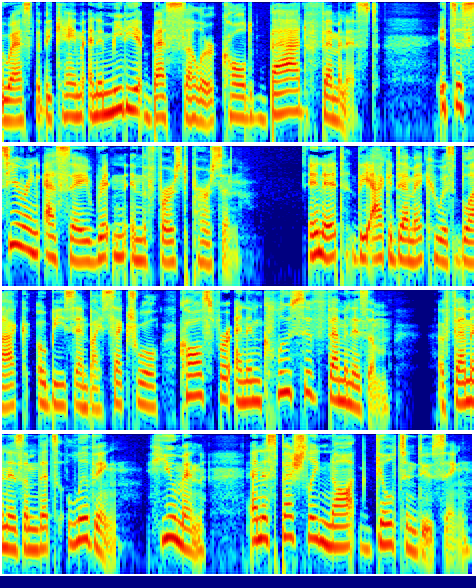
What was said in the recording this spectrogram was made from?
US that became an immediate bestseller called Bad Feminist. It's a searing essay written in the first person. In it, the academic, who is black, obese, and bisexual, calls for an inclusive feminism, a feminism that's living, human, and especially not guilt inducing.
